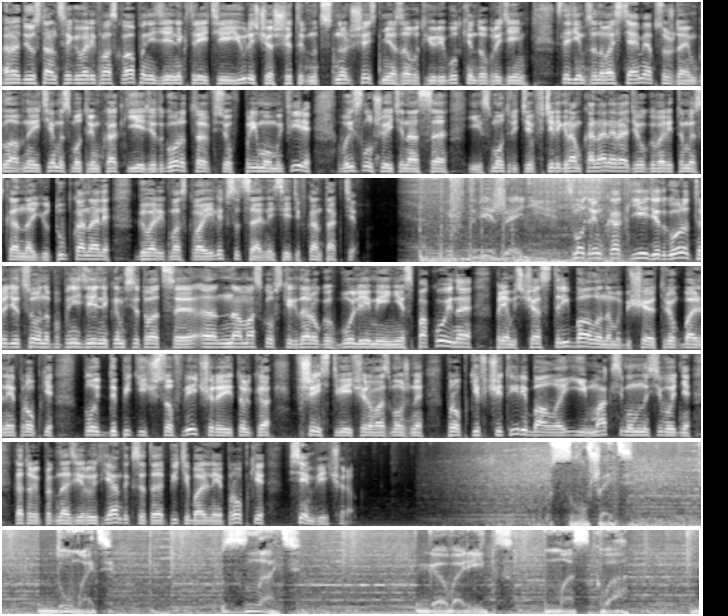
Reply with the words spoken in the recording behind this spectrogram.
Радиостанция «Говорит Москва», понедельник, 3 июля, сейчас 14.06. Меня зовут Юрий Буткин, добрый день. Следим за новостями, обсуждаем главные темы, смотрим, как едет город. Все в прямом эфире. Вы слушаете нас э, и смотрите в телеграм-канале «Радио говорит МСК», на YouTube-канале «Говорит Москва» или в социальной сети ВКонтакте. В движении. Смотрим, как едет город. Традиционно по понедельникам ситуация э, на московских дорогах более-менее спокойная. Прямо сейчас 3 балла. Нам обещают трехбальные пробки вплоть до 5 часов вечера. И только в 6 вечера возможны пробки в 4 балла. И максимум на сегодня, который прогнозирует Яндекс, это 5-бальные пробки в 7 вечера. Слушать. Думать. Знать. Говорит Москва.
